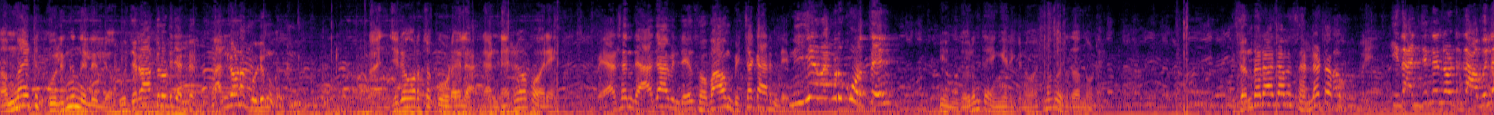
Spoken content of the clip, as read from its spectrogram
നന്നായിട്ട് കുലുങ്ങുന്നില്ലല്ലോ. ഗുജറാത്തിലോട്ട് ചെല്ലു. നല്ലോണം കുലുങ്ങും. അഞ്ചു രൂപ കുറച്ച് കൂടുതലാ രണ്ടായിരം രൂപ പോരെ. വേഷം രാജാവിന്റെ സ്വഭാവം പിച്ചക്കാരന്റെ നീ അങ്ങോട്ട് കൊടുത്തേ? എന്തോരം തേങ്ങയിരിക്കണോ ഒറ്റ വെറുതെ തന്നൂടെ ഇതെന്താ രാജാവ്? സെല്ലട്ടോ. ഇത് അഞ്ചിന്റെ നോട്ടിന്റെ അവല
